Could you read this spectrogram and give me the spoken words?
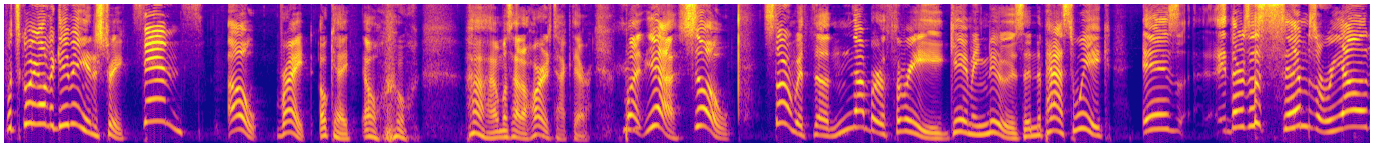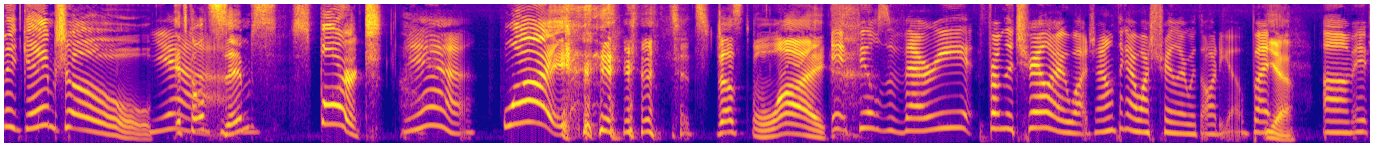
what's going on in the gaming industry? Sims. Oh, right, okay. Oh, I almost had a heart attack there. But yeah, so start with the number three gaming news in the past week is there's a Sims reality game show. Yeah. It's called Sims Sparked. Yeah. Why? it's just why. It feels very from the trailer I watched. I don't think I watched trailer with audio, but Yeah, um it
